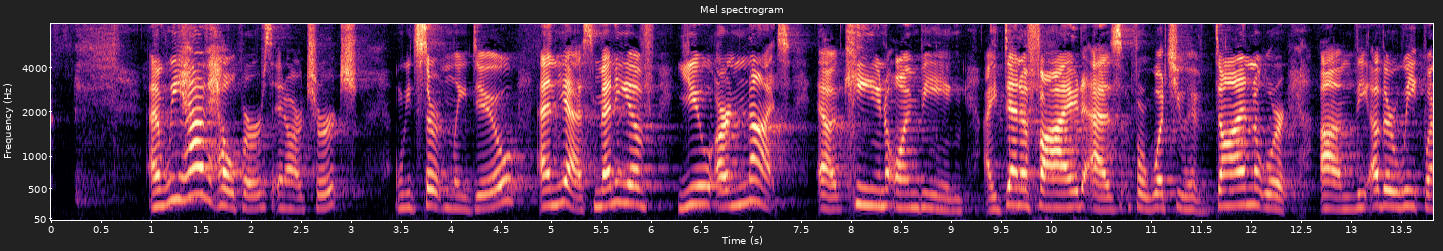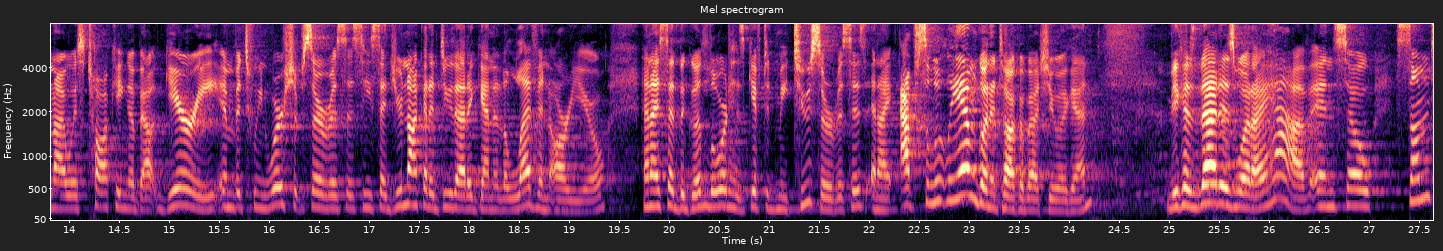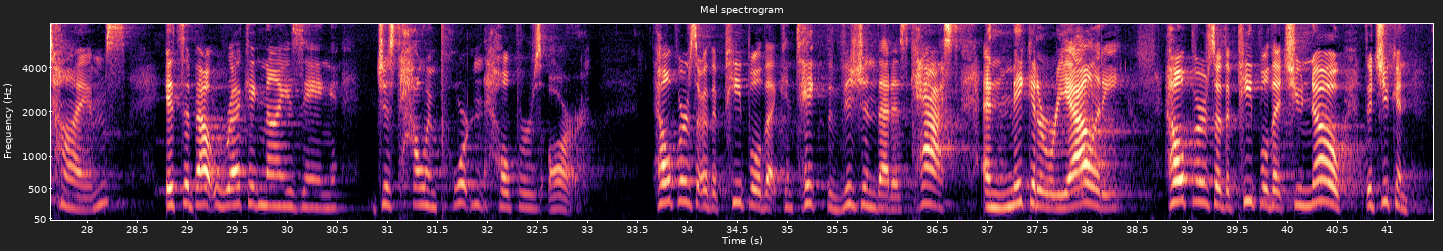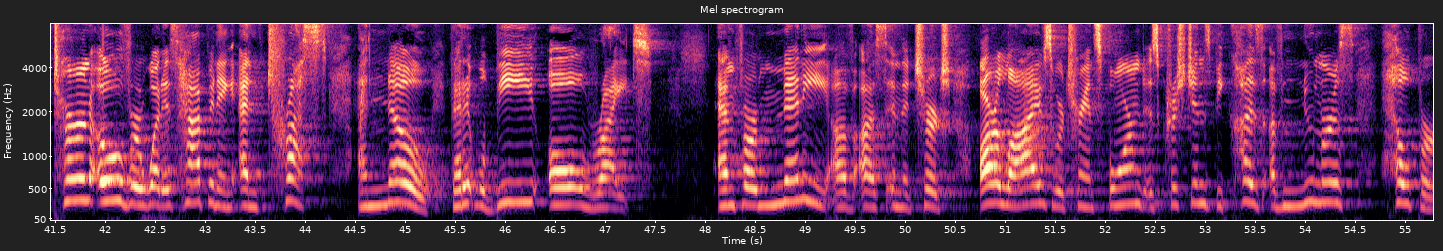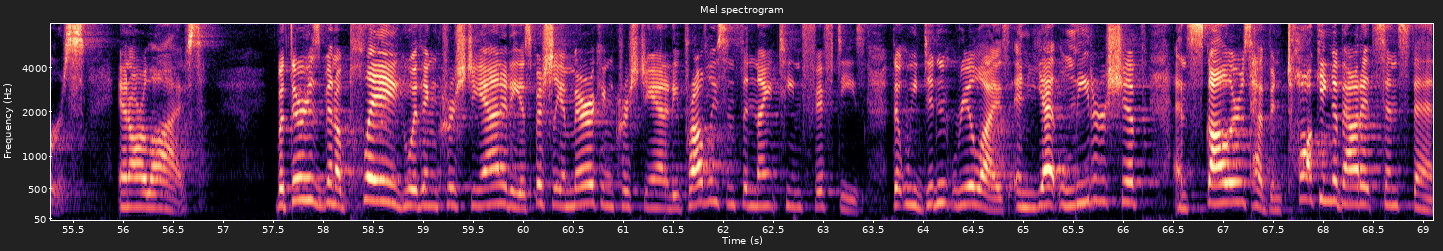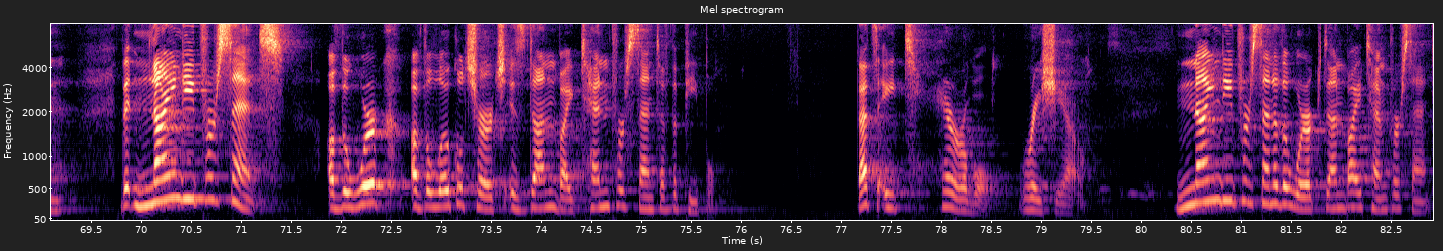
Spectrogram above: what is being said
And we have helpers in our church. We certainly do. And yes, many of you are not uh, keen on being identified as for what you have done. Or um, the other week when I was talking about Gary in between worship services, he said, You're not going to do that again at 11, are you? And I said, The good Lord has gifted me two services, and I absolutely am going to talk about you again because that is what I have. And so sometimes it's about recognizing just how important helpers are. Helpers are the people that can take the vision that is cast and make it a reality. Helpers are the people that you know that you can turn over what is happening and trust and know that it will be all right. And for many of us in the church, our lives were transformed as Christians because of numerous helpers in our lives. But there has been a plague within Christianity, especially American Christianity, probably since the 1950s, that we didn't realize. And yet, leadership and scholars have been talking about it since then that 90% of the work of the local church is done by 10% of the people. That's a terrible ratio. 90% of the work done by 10%.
